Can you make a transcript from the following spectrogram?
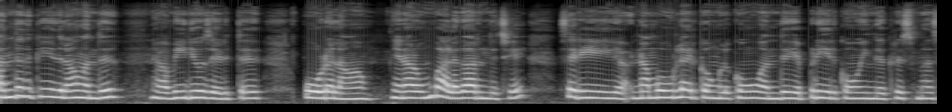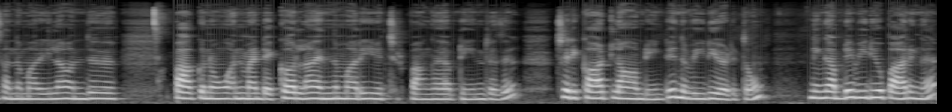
வந்ததுக்கு இதெல்லாம் வந்து வீடியோஸ் எடுத்து போடலாம். ஏன்னா ரொம்ப அழகாக இருந்துச்சு. சரி நம்ம ஊரில் இருக்கவங்களுக்கும் வந்து எப்படி இருக்கும் இங்கே கிறிஸ்மஸ் அந்த மாதிரிலாம் வந்து பார்க்கணும் அந்த மாதிரி டெக்கார்லாம் எந்த மாதிரி வச்சுருப்பாங்க அப்படின்றது. சரி காட்டலாம் அப்படின்ட்டு இந்த வீடியோ எடுத்தோம். நீங்கள் அப்படியே வீடியோ பாருங்கள்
